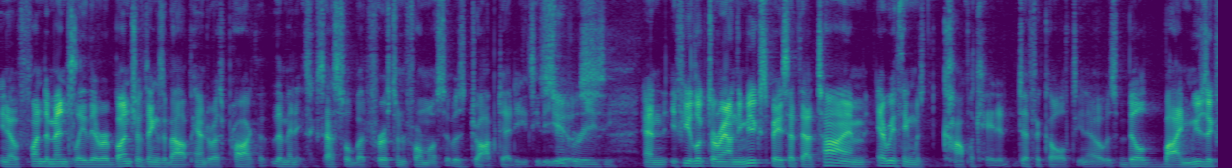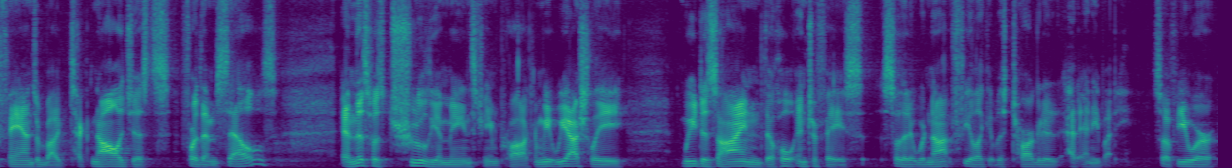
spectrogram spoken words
you know, fundamentally, there were a bunch of things about Pandora's product that, that made it successful. But first and foremost, it was drop dead easy to Super use. easy. And if you looked around the music space at that time, everything was complicated, difficult. You know, it was built by music fans or by technologists for themselves. And this was truly a mainstream product. And we, we actually we designed the whole interface so that it would not feel like it was targeted at anybody. So if you were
